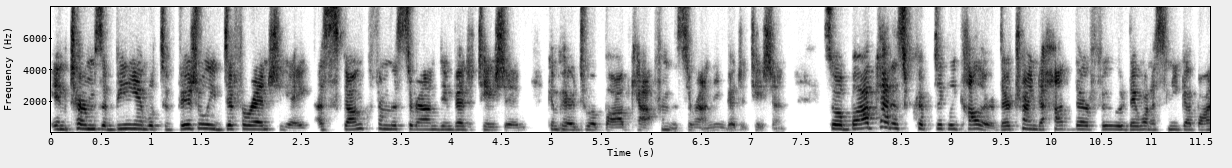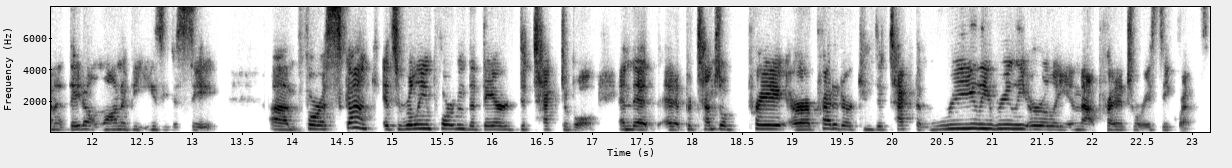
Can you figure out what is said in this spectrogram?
in terms of being able to visually differentiate a skunk from the surrounding vegetation compared to a bobcat from the surrounding vegetation. So a bobcat is cryptically colored. They're trying to hunt their food. They want to sneak up on it. They don't want to be easy to see. Um, for a skunk, it's really important that they are detectable and that a potential prey or a predator can detect them really, really early in that predatory sequence.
